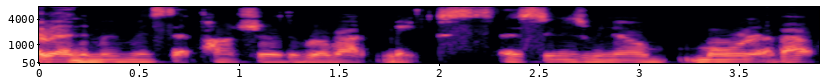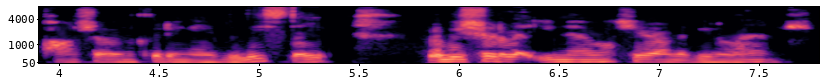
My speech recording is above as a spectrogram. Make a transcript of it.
around the movements that Poncho the robot makes. As soon as we know more about Poncho, including a release date, we'll be sure to let you know here on the Vita Lounge.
